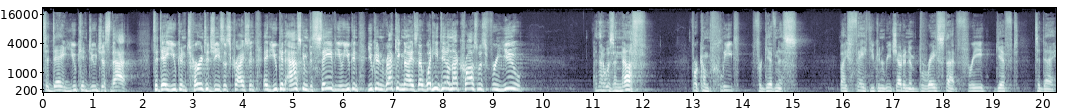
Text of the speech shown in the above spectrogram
today, you can do just that. Today, you can turn to Jesus Christ and, and you can ask Him to save you. You can, you can recognize that what He did on that cross was for you and that it was enough for complete forgiveness. By faith, you can reach out and embrace that free gift today.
